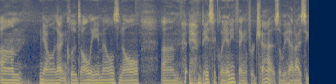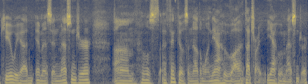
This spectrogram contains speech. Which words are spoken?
Um, you know, that includes all emails and all, um, basically anything for chat. So we had ICQ, we had MSN Messenger. Um, was, I think there was another one, Yahoo. Uh, that's right, Yahoo Messenger.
